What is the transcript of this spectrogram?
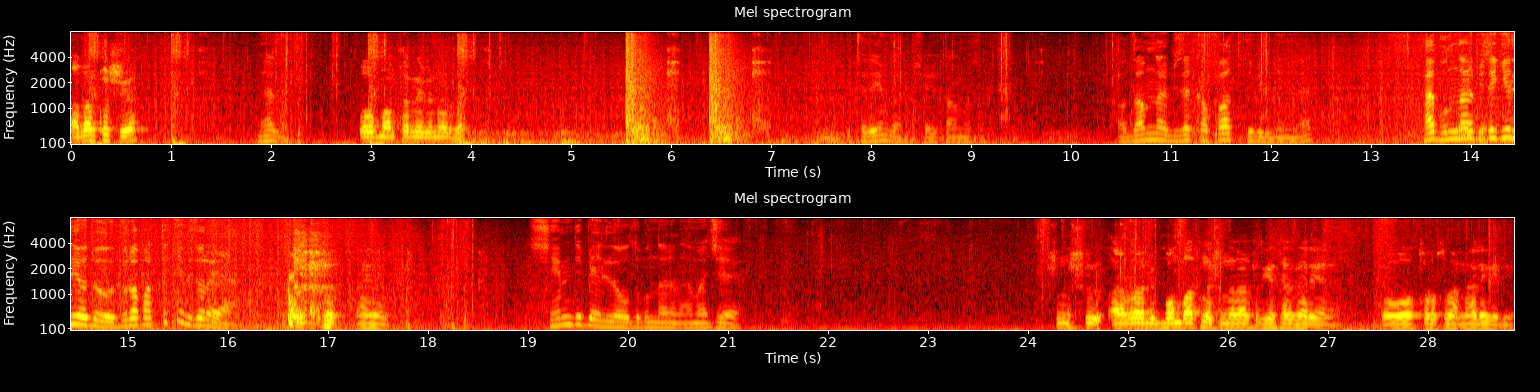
Adam koşuyor. Nerede? O mantarın evinin orada. Bitireyim de şey kalmasın. Adamlar bize kafa attı bildiğinler. Ha bunlar Evet. bize geliyordu. Drop attık ya biz oraya. Aynen. Şimdi belli oldu bunların amacı. Şimdi şu arabalara bir bomba atın da şunlar artık yeter gar yani. O Toros var ne hale geliyor.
